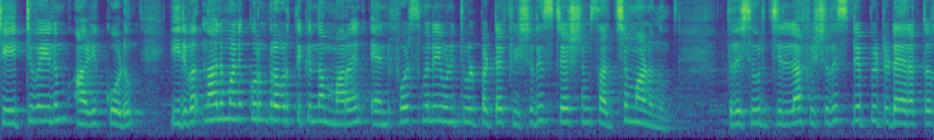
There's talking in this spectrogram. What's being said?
ചേറ്റുവയിലും അഴിക്കോടും ഇരുപത്തിനാല് മണിക്കൂറും പ്രവർത്തിക്കുന്ന മറൈൻ എൻഫോഴ്സ്മെന്റ് യൂണിറ്റ് ഉൾപ്പെട്ട ഫിഷറീസ് സ്റ്റേഷനും സജ്ജമാണെന്നും തൃശൂർ ജില്ലാ ഫിഷറീസ് ഡെപ്യൂട്ടി ഡയറക്ടർ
